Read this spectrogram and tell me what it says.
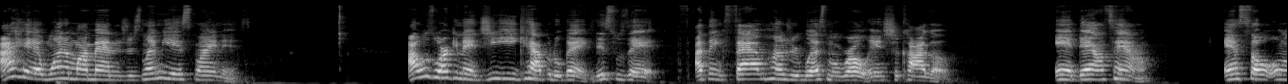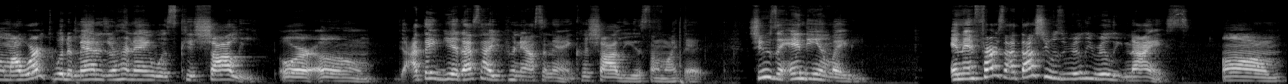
I had one of my managers, let me explain this. I was working at GE Capital Bank. This was at I think 500 West Monroe in Chicago and downtown. And so um I worked with a manager, her name was Kishali or um I think yeah, that's how you pronounce her name, Kishali or something like that. She was an Indian lady. And at first I thought she was really, really nice. Um,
